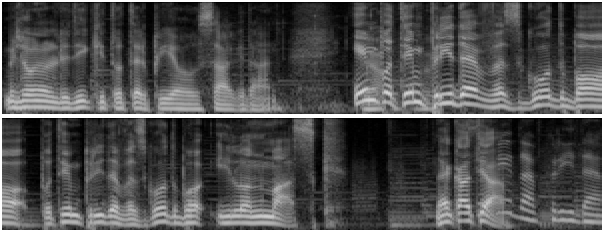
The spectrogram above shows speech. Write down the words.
milijonov ljudi, ki to trpijo vsak dan. In ja, potem pride v zgodbo, potem pride v zgodbo Elon Musk. Ne, Katja? Seveda pride.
